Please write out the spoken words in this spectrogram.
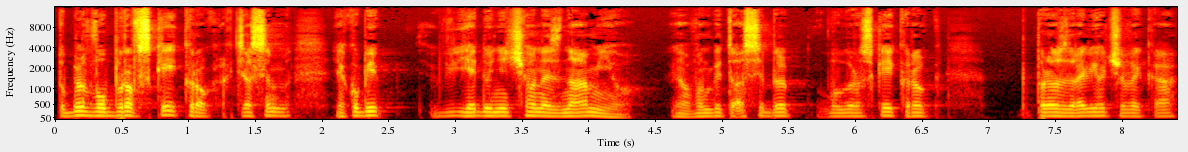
to byl obrovský krok a chtěl jsem jakoby jít do něčeho neznámého. Jo, on by to asi byl obrovský krok pro zdravého člověka.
